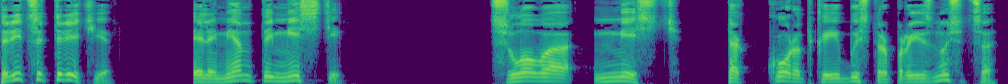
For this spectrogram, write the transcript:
33. Элементы мести. Слово «месть» так коротко и быстро произносится,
